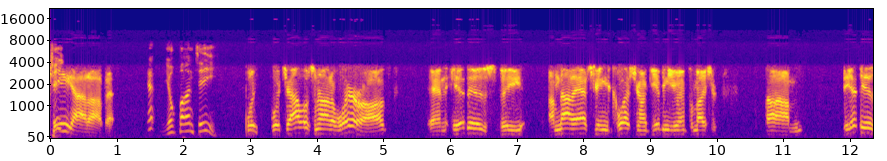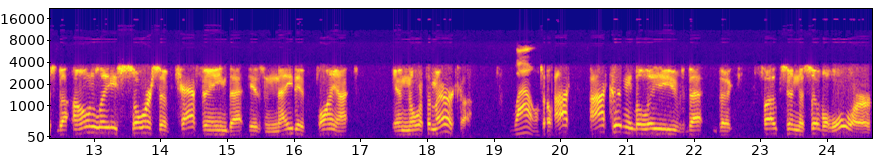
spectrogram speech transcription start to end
tea, tea. out of it, Yeah, yaupon tea. Which, which I was not aware of. And it is the, I'm not asking a question, I'm giving you information. Um, it is the only source of caffeine that is native plant in North America. Wow. So I I couldn't believe that the folks in the Civil War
